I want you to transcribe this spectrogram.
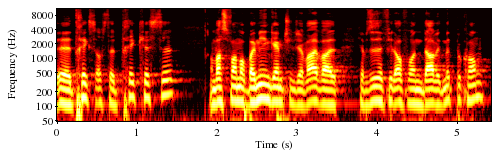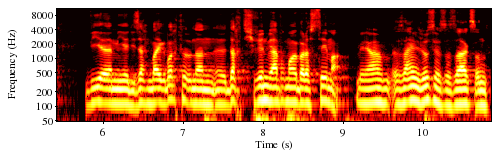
äh, Tricks aus der Trickkiste. Und was vor allem auch bei mir ein Gamechanger war, weil ich habe sehr, sehr viel auch von David mitbekommen, wie er mir die Sachen beigebracht hat. Und dann äh, dachte ich, reden wir einfach mal über das Thema. Ja, das ist eigentlich lustig, dass du sagst. Und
